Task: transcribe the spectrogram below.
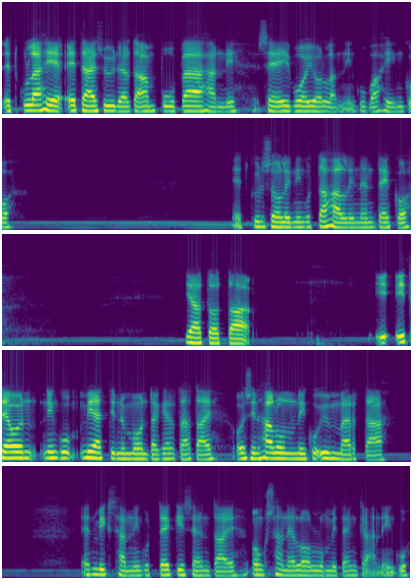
et kun lähietäisyydeltä ampuu päähän, niin se ei voi olla niin kuin vahinko. Et kyllä se oli niin kuin tahallinen teko. Ja tota, itse olen niin kuin miettinyt monta kertaa tai olisin halunnut niin kuin ymmärtää, että miksi hän niin kuin teki sen tai onko hänellä ollut mitenkään niin kuin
